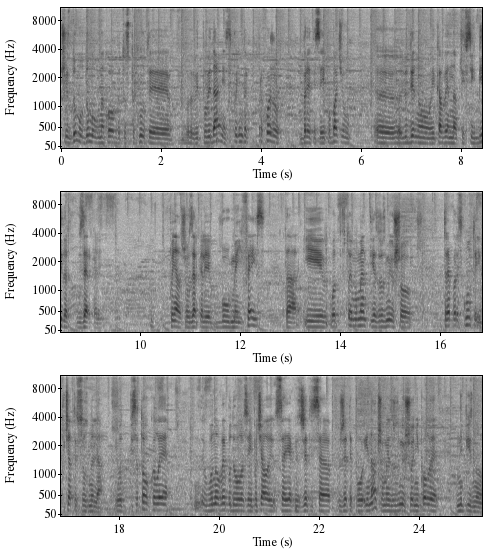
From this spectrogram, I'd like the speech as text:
щось думав, думав, на кого би то спихнути відповідальність. Потім так приходжу бритися і побачив е, людину, яка винна в тих всіх бідах в зеркалі. Понятно, що в зеркалі був мій фейс. Та, і от в той момент я зрозумів, що треба рискнути і почати все з нуля. І от після того, коли воно вибудувалося і почалося якось житися, жити по-інакшому, я зрозумів, що ніколи не пізно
